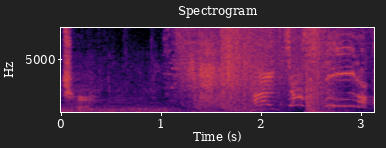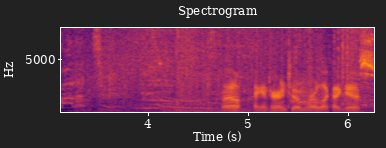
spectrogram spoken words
Sure. I just need a volunteer. Well, I can turn into a Murloc, I guess.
